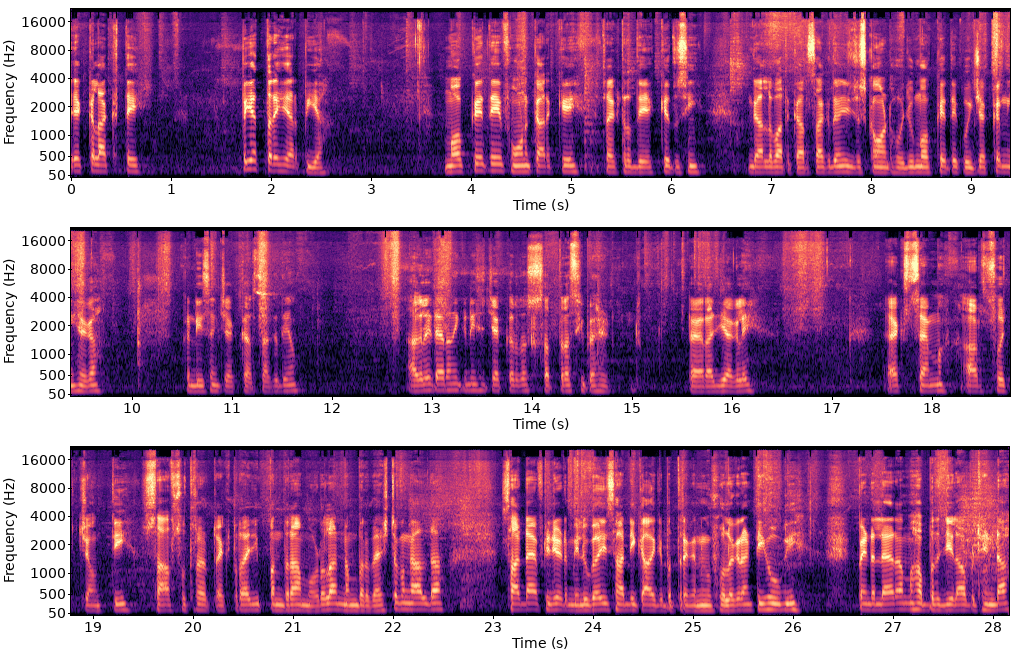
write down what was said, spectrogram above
1 ਲੱਖ ਤੇ 75000 ਰੁਪਿਆ ਮੌਕੇ ਤੇ ਫੋਨ ਕਰਕੇ ਟਰੈਕਟਰ ਦੇਖ ਕੇ ਤੁਸੀਂ ਗੱਲਬਾਤ ਕਰ ਸਕਦੇ ਹੋ ਜੀ ਡਿਸਕਾਊਂਟ ਹੋ ਜੂ, ਮੌਕੇ ਤੇ ਕੋਈ ਚੱਕਰ ਨਹੀਂ ਹੈਗਾ। ਕੰਡੀਸ਼ਨ ਚੈੱਕ ਕਰ ਸਕਦੇ ਹੋ। ਅਗਲੇ ਟਾਇਰਾਂ ਦੀ ਕੰਡੀਸ਼ਨ ਚੈੱਕ ਕਰੋ ਤਾਂ 70 80 ਪੈਸੇ ਟਾਇਰ ਆ ਜੀ ਅਗਲੇ। XM 834 ਸਾਫ਼ ਸੁਥਰਾ ਟਰੈਕਟਰ ਆ ਜੀ 15 ਮਾਡਲ ਆ ਨੰਬਰ ਵੈਸਟ ਬੰਗਾਲ ਦਾ। ਸਾਡਾ ਐਫਟੀ ਰੇਟ ਮਿਲੂਗਾ ਜੀ, ਸਾਡੀ ਕਾਗਜ਼ ਪੱਤਰ ਕਰਨ ਨੂੰ ਫੁੱਲ ਗਾਰੰਟੀ ਹੋਊਗੀ। ਪਿੰਡ ਲਹਿਰਾ ਮੁਹੱਬਤ ਜ਼ਿਲ੍ਹਾ ਬਠਿੰਡਾ।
